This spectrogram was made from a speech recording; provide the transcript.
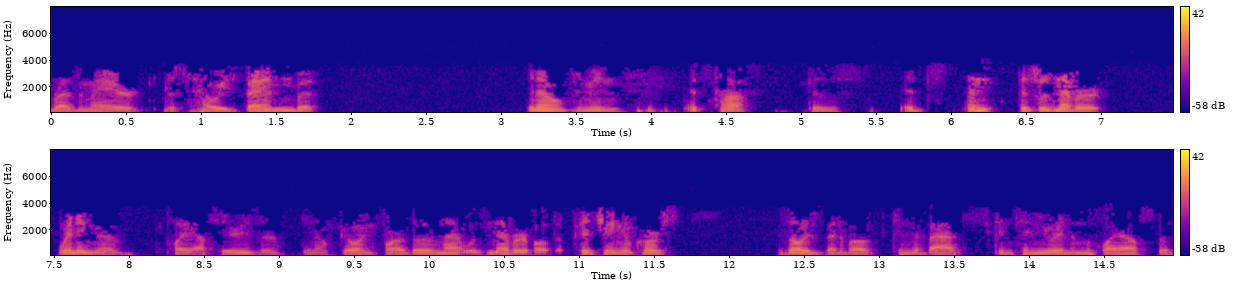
resume or just how he's been. But you know, I mean, it's tough because it's and this was never winning a playoff series or you know going farther than that was never about the pitching. Of course, it's always been about can the bats continue in the playoffs, but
